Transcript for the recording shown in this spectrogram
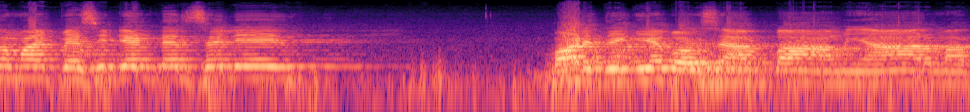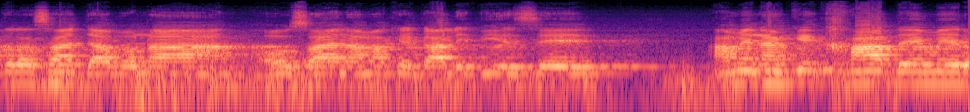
সময় প্রেসিডেন্টের ছেলে বাড়িতে গিয়ে বলছে, আব্বা, আমি আর মাদ্রাসায় যাব না। হোসাইন আমাকে গালি দিয়েছে, আমি নাকি খাদেমের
